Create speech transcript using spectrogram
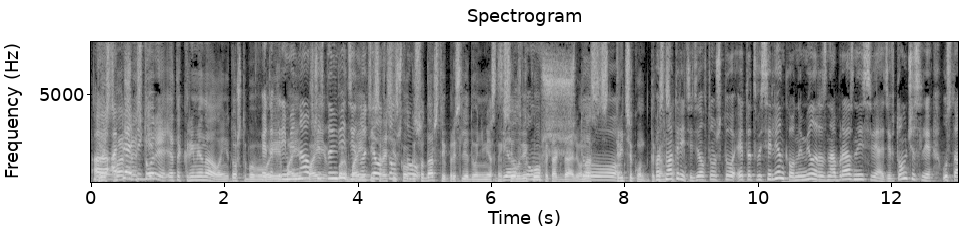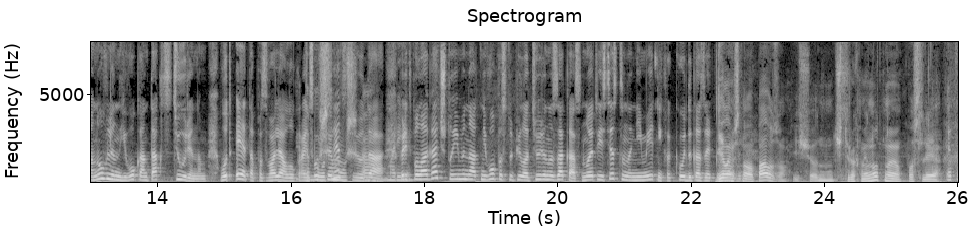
То есть А, ваша история – это криминал, а не то, чтобы вы Это бои- криминал в бои- чистом виде, но боитесь дело в том, российского что- государства и преследования местных Дело в силовиков том, и так далее. У что- нас 30 секунд до конца. Посмотрите, дело в том, что этот Василенко, он имел разнообразные связи, в том числе установлен его контакт с Тюрином. Вот это позволяло украинскому муж, следствию а, да, Марии. предполагать, что именно от него поступил от Тюрина заказ. Но это, естественно, не имеет никакой доказательной Делаем базы. снова паузу, еще четырехминутную. После Это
